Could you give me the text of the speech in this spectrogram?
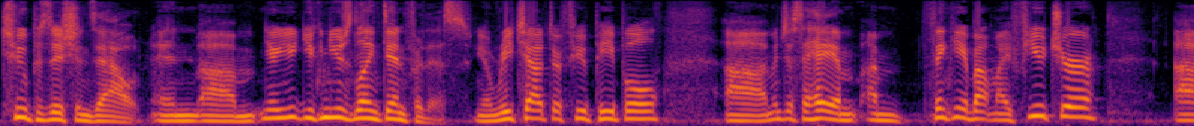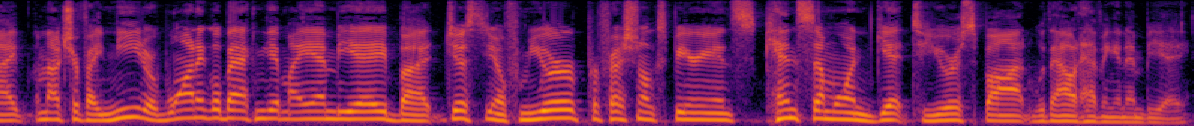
two positions out, and um, you know you, you, can use LinkedIn for this. You know, reach out to a few people um, and just say, hey, I'm I'm thinking about my future. I, am not sure if I need or want to go back and get my MBA, but just you know, from your professional experience, can someone get to your spot without having an MBA?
